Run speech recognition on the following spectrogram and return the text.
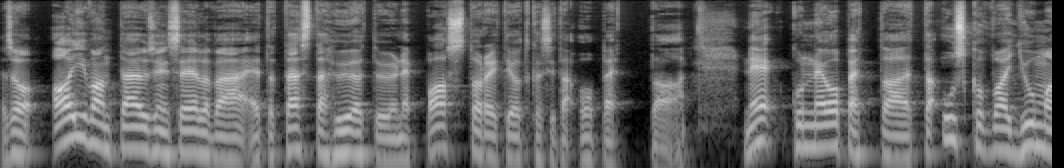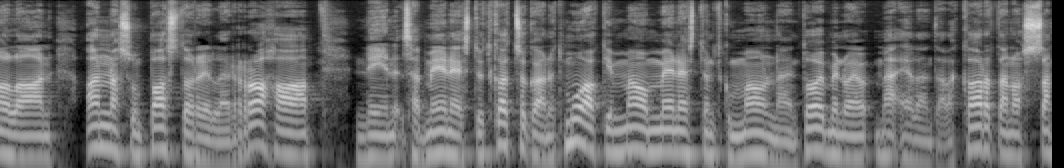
Ja se on aivan täysin selvää, että tästä hyötyy ne pastorit, jotka sitä opettaa. Ne, kun ne opettaa, että usko vain Jumalaan, anna sun pastorille rahaa, niin sä menestyt. Katsokaa nyt muakin, mä oon menestynyt, kun mä oon näin toiminut ja mä elän täällä kartanossa.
